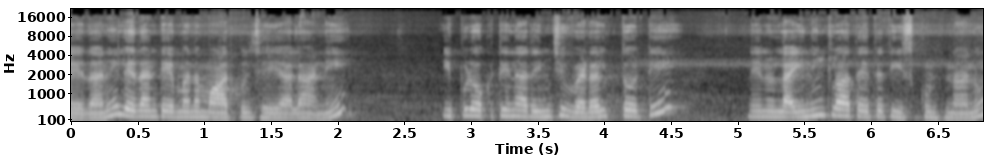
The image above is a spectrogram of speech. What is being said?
లేదా అని లేదంటే ఏమైనా మార్పులు చేయాలా అని. ఇప్పుడు ఒకటిన్నర ఇంచు వెడల్పుతోటి నేను లైనింగ్ క్లాత్ అయితే తీసుకుంటున్నాను.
